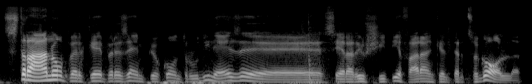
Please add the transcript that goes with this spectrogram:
Strano perché, per esempio, contro l'Udinese eh, si era riusciti a fare anche il terzo gol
